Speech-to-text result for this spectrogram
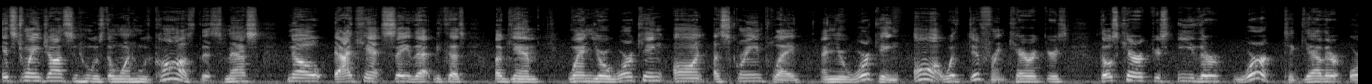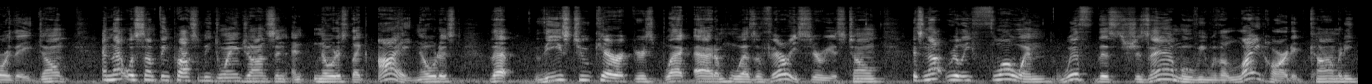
it's Dwayne Johnson who is the one who caused this mess. No, I can't say that because again, when you're working on a screenplay and you're working on with different characters, those characters either work together or they don't. And that was something possibly Dwayne Johnson and noticed, like I noticed, that these two characters, Black Adam, who has a very serious tone, is not really flowing with this Shazam movie with a lighthearted comedy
